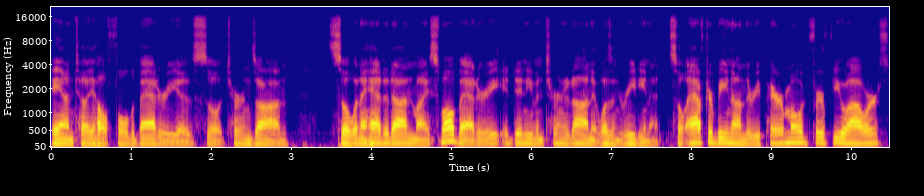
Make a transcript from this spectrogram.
and tell you how full the battery is, so it turns on. So when I had it on my small battery, it didn't even turn it on. It wasn't reading it. So after being on the repair mode for a few hours,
